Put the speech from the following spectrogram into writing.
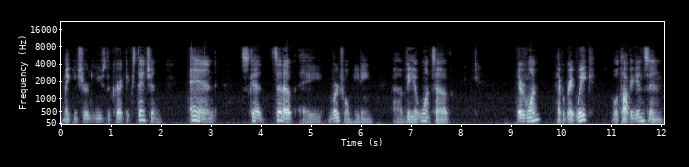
making sure to use the correct extension, and set up a virtual meeting uh, via OneTub. Everyone, have a great week. We'll talk again soon.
